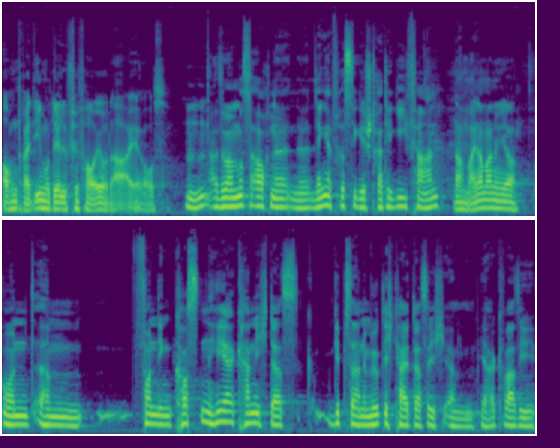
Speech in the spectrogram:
auch ein 3D-Modell für VR oder AR raus. Mhm. Also man muss auch eine, eine längerfristige Strategie fahren. Nach meiner Meinung ja. Und ähm, von den Kosten her kann ich das, gibt es da eine Möglichkeit, dass ich ähm, ja quasi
